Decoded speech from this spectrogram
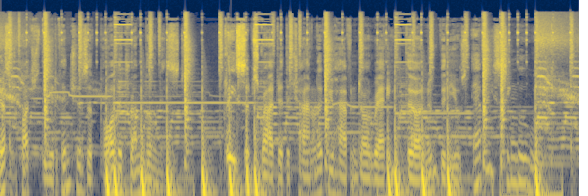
just watched the adventures of Paul the Trombonist. Please subscribe to the channel if you haven't already. There are new videos every single week.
